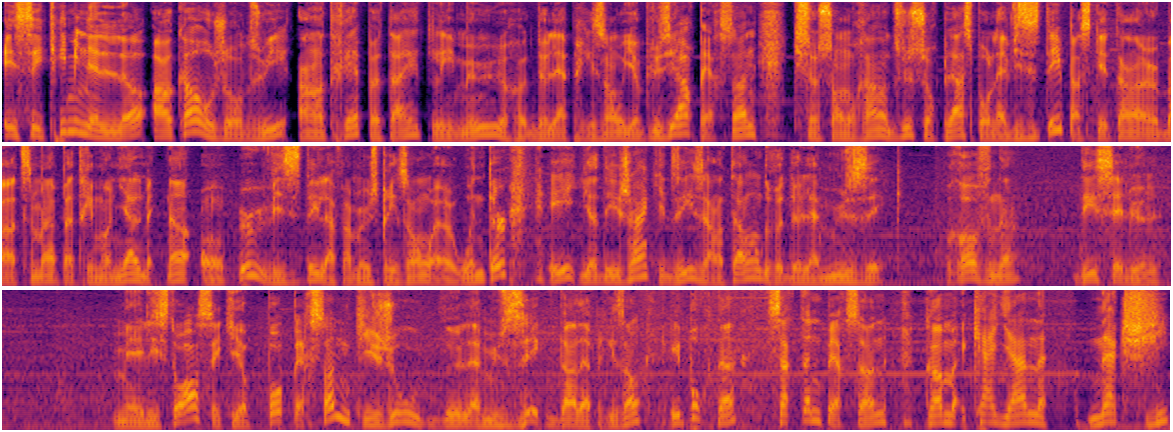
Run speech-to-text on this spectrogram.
Et ces criminels-là, encore aujourd'hui, entraient peut-être les murs de la prison. Il y a plusieurs personnes qui se sont rendues sur place pour la visiter parce qu'étant un bâtiment patrimonial, maintenant, on peut visiter la fameuse prison euh, Winter. Et il y a des gens qui disent entendre de la musique provenant des cellules. Mais l'histoire, c'est qu'il n'y a pas personne qui joue de la musique dans la prison. Et pourtant, certaines personnes, comme Kayan Nakshi,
